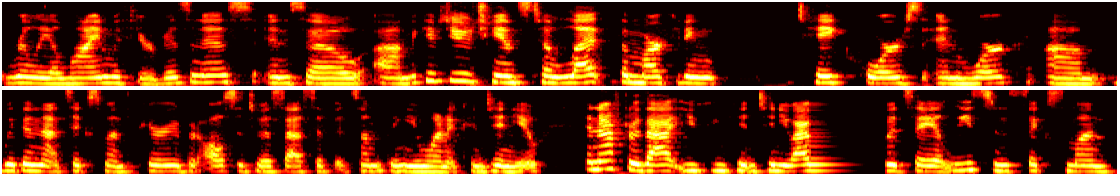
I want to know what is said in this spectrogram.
really align with your business. And so um, it gives you a chance to let the marketing take course and work um, within that six month period, but also to assess if it's something you want to continue. And after that, you can continue. I would say at least in six month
